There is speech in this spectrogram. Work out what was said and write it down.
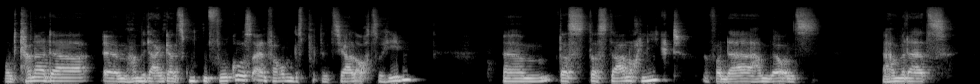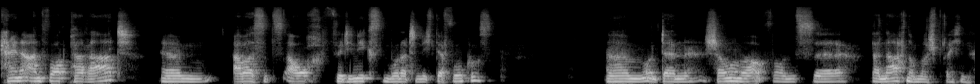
und Kanada, ähm, haben wir da einen ganz guten Fokus, einfach um das Potenzial auch zu heben, ähm, dass das da noch liegt. Von daher haben wir uns, haben wir da jetzt keine Antwort parat, ähm, aber es ist auch für die nächsten Monate nicht der Fokus. Ähm, und dann schauen wir mal, ob wir uns äh, danach nochmal sprechen.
